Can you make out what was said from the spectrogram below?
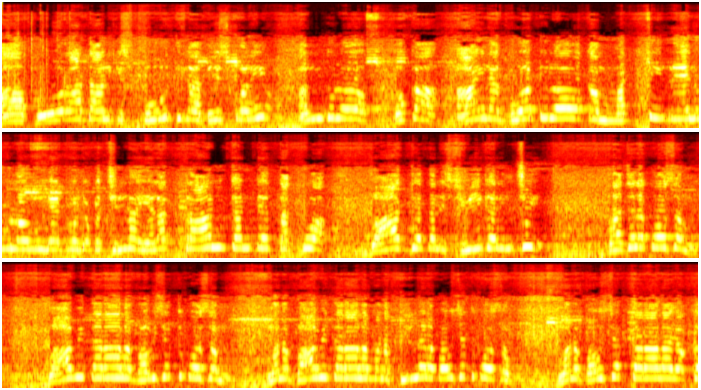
ఆ పోరాటానికి స్ఫూర్తిగా తీసుకొని అందులో ఒక ఆయన గోటిలో ఒక మట్టి రేణువులో ఉండేటువంటి ఒక చిన్న ఎలక్ట్రాన్ కంటే తక్కువ బాధ్యతని స్వీకరించి ప్రజల కోసం భావితరాల భవిష్యత్తు కోసం మన భావితరాల మన పిల్లల భవిష్యత్తు కోసం మన భవిష్యత్ తరాల యొక్క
